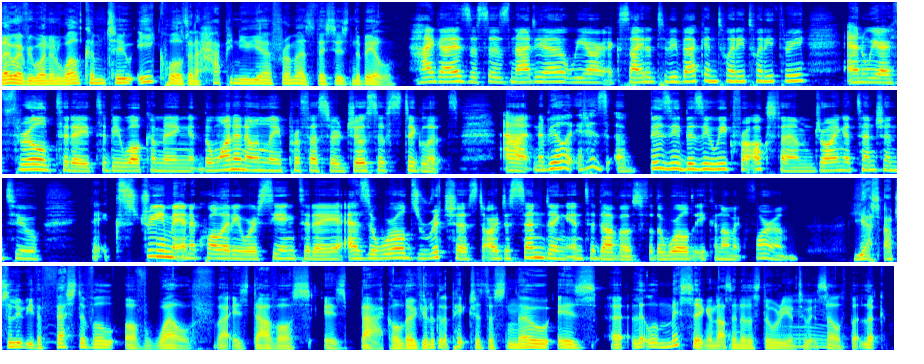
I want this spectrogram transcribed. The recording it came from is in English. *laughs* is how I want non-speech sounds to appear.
Hello, everyone, and welcome to Equals and a happy new year from us. This is Nabil. Hi, guys. This is Nadia. We are excited to be back in 2023, and we are thrilled today to be welcoming the one and only Professor Joseph Stiglitz. Uh, Nabil, it is a busy, busy week for Oxfam, drawing attention to the extreme inequality we're seeing today as the world's richest are descending into Davos for the World Economic Forum. Yes, absolutely. The festival of wealth that is Davos is back. Although, if you look at the pictures, the snow is a little missing, and that's another story unto mm. itself. But look,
